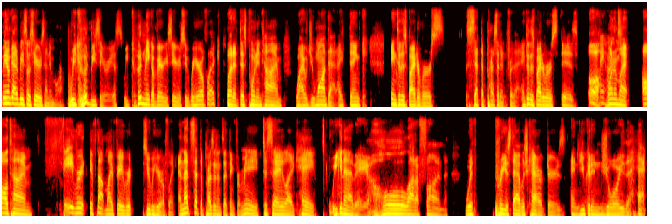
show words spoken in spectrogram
we don't got to be so serious anymore. We could be serious. We could make a very serious superhero flick, but at this point in time, why would you want that? I think Into the Spider Verse set the precedent for that. Into the Spider Verse is oh My one of my all time favorite, if not my favorite superhero flick, and that set the precedence. I think for me to say like, hey, we can have a whole lot of fun with pre-established characters, and you could enjoy the heck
